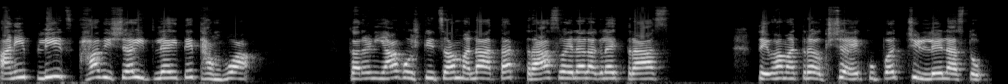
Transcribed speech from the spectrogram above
आणि प्लीज हा विषय इथल्या इथे थांबवा. कारण या गोष्टीचा मला आता त्रास व्हायला लागलाय त्रास. तेव्हा मात्र अक्षय खूपच चिडलेला असतो.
